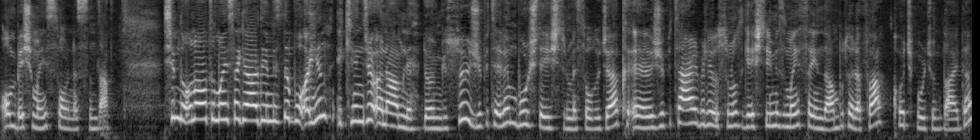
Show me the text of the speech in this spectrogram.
15 Mayıs sonrasında. Şimdi 16 Mayıs'a geldiğimizde bu ayın ikinci önemli döngüsü Jüpiter'in burç değiştirmesi olacak. Ee, Jüpiter biliyorsunuz geçtiğimiz Mayıs ayından bu tarafa Koç burcundaydı.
